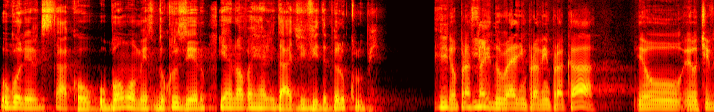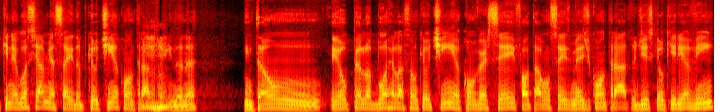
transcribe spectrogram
o goleiro destacou o bom momento do Cruzeiro e a nova realidade vivida pelo clube. Eu, para sair do Reading para vir para cá, eu, eu tive que negociar minha saída, porque eu tinha contrato uhum. ainda, né? Então, eu, pela boa relação que eu tinha, conversei, faltavam seis meses de contrato, disse que eu queria vir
